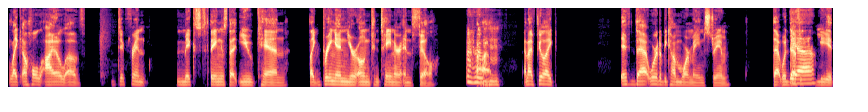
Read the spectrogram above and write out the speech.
like a whole aisle of different mixed things that you can like bring in your own container and fill. Mhm. Uh, Mhm. And I feel like if that were to become more mainstream, that would Yeah. definitely be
